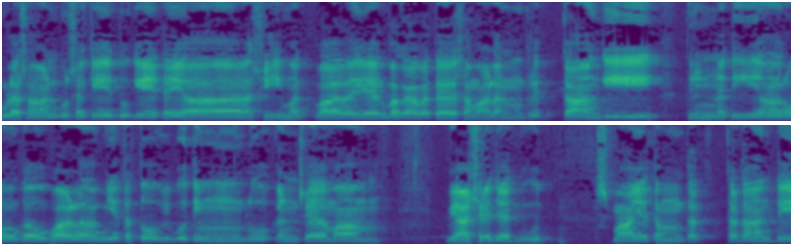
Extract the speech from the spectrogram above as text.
कुलसान्कुशकेतुकेतया श्रीमत्पादयर्भगवत समलङ्कृताङ्गी गृह्णति आरोगौपालाम्य ततो विभूतिं लोकन् स माँ व्याश्रजद् उत्स्मायतं तत् तदान्ते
